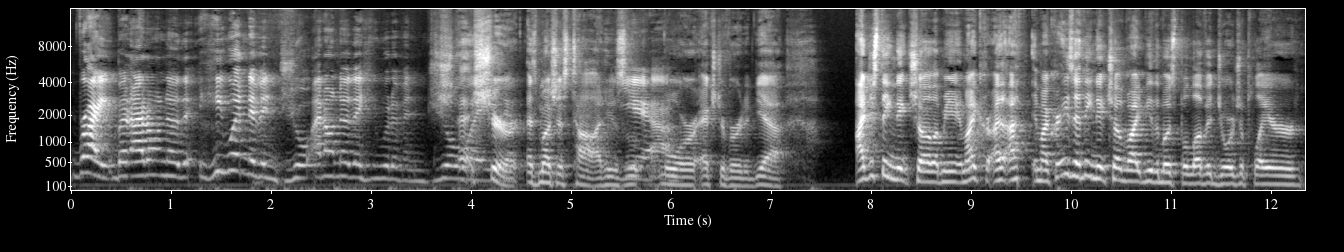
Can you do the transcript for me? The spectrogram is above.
Right, but I don't know that he wouldn't have enjoyed. I don't know that he would have enjoyed. Uh, sure, as much as Todd, who's Yeah. more extroverted. Yeah, I just think Nick Chubb. I mean, am I, I, I am I crazy? I think Nick Chubb might be the most beloved Georgia player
